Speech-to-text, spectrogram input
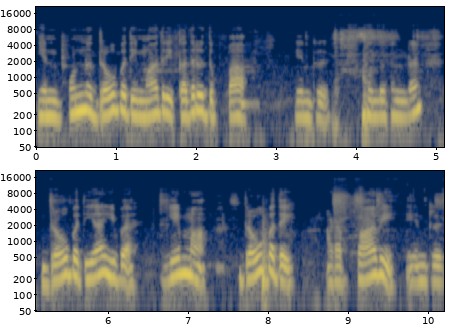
என் பொண்ணு திரௌபதி மாதிரி கதறுதுப்பா என்று சொல்லுகின்றான். திரௌபதியா இவ? ஏம்மா திரௌபதை? அடப்பாவி என்று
